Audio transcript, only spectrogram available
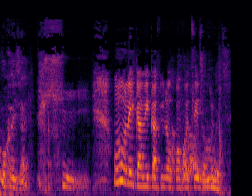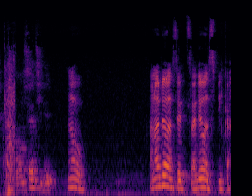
What you say? when will can make her feel uncomfortable Set you. no another one said another one speaker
